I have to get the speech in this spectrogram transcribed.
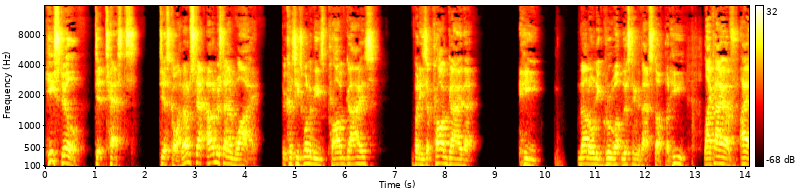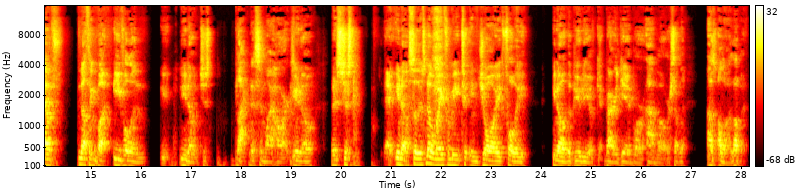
he still detests disco. And I understand, I understand why because he's one of these prog guys, but he's a prog guy that he not only grew up listening to that stuff, but he like I have I have nothing but evil and you know just blackness in my heart. You know, there's just Uh, you know, so there's no way for me to enjoy fully, you know, the beauty of Barry Gibb or ABBA or something. As, although I love it,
